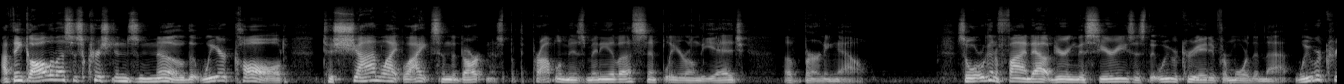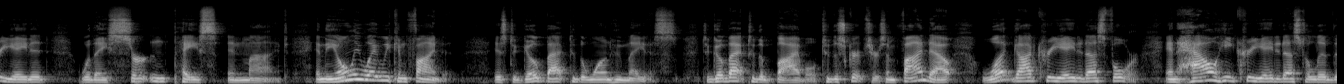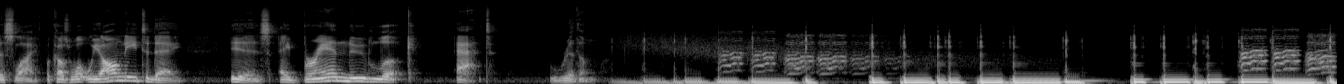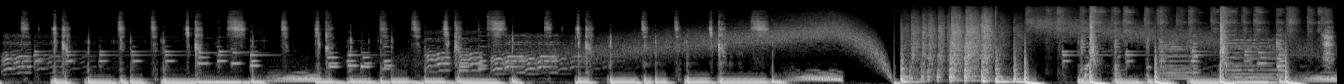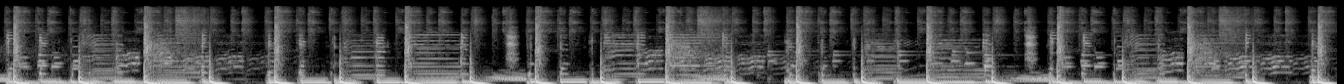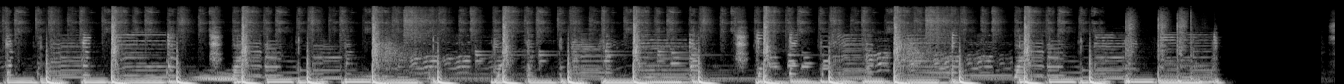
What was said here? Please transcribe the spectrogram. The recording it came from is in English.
I think all of us as Christians know that we are called to shine like lights in the darkness, but the problem is many of us simply are on the edge of burning out. So, what we're going to find out during this series is that we were created for more than that. We were created with a certain pace in mind. And the only way we can find it is to go back to the one who made us, to go back to the Bible, to the scriptures, and find out what God created us for and how He created us to live this life. Because what we all need today is a brand new look at rhythm.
